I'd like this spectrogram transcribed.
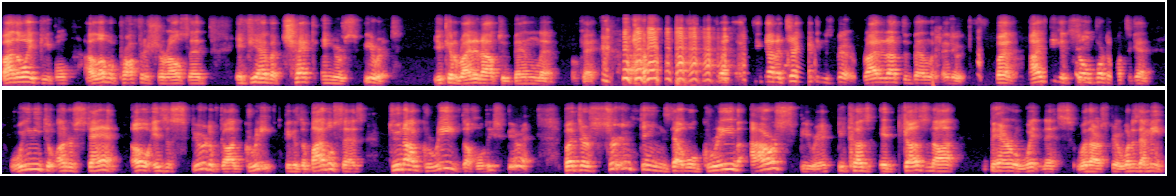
By the way, people, I love what Prophet Sherelle said if you have a check in your spirit, you can write it out to Ben Lim. Okay. you got a check in your spirit, write it out to Ben Lim. Anyway, but I think it's so important. Once again, we need to understand. Oh, is the Spirit of God grieved? Because the Bible says, "Do not grieve the Holy Spirit." But there's certain things that will grieve our spirit because it does not bear witness with our spirit. What does that mean?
